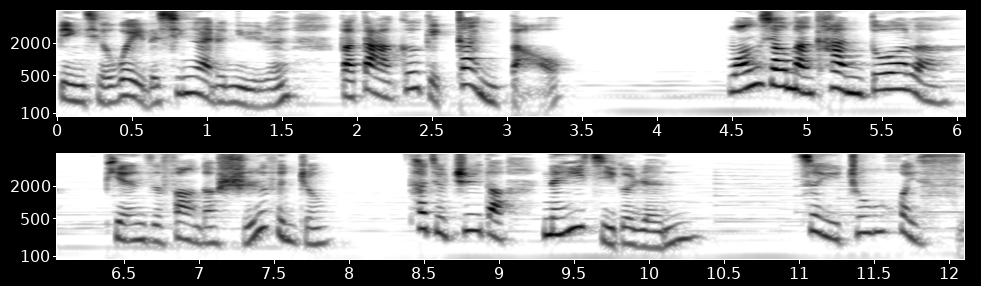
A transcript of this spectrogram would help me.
并且为了心爱的女人把大哥给干倒。王小满看多了片子，放到十分钟，他就知道哪几个人。最终会死。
